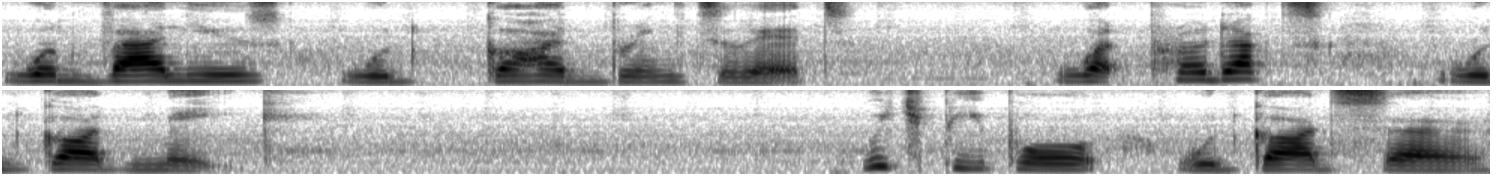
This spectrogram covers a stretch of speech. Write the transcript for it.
What values would God bring to it? What products would God make? Which people would God serve?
